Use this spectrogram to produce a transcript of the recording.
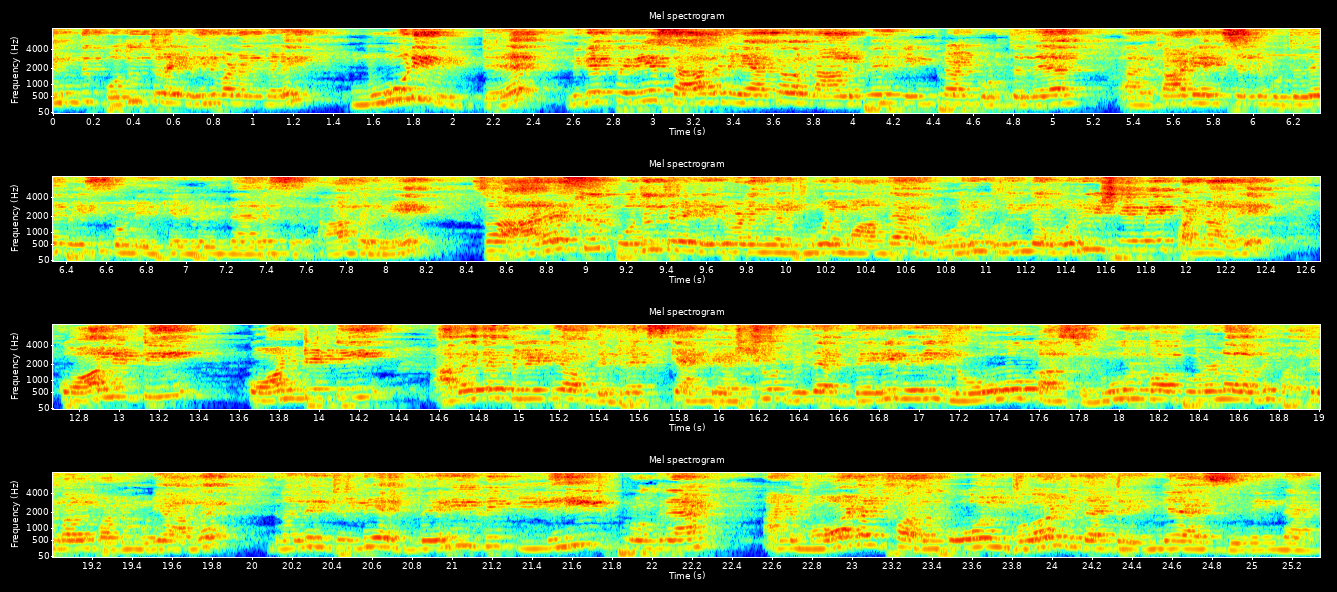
ஐந்து பொதுத்துறை நிறுவனங்களை மூடிவிட்டு மிகப்பெரிய சாதனையாக ஒரு நாலு பேருக்கு இம்ப்ளான் கொடுத்தது கார்டியாக் ஸ்டென்ட் கொடுத்ததை பேசிக்கொண்டிருக்கின்றது இந்த அரசு. ஆகவே ஸோ அரசு பொதுத்துறை நிறுவனங்கள் மூலமாக ஒரு இந்த ஒரு விஷயமே பண்ணாலே quality quantity availability of the drugs can be assured with a very very low cost நூறுரூபா பொருளை வந்து பத்து ரூபாயில் பண்ண முடியும் ஆக இது வந்து it will be a very big lead programme and model for the whole world that India is giving that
